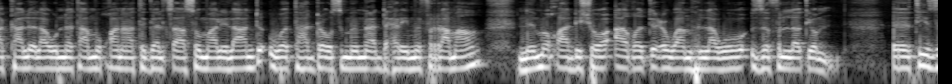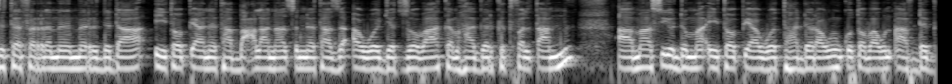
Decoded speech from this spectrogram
ኣካል ልእላውነታ ምዃና ትገልጻ ሶማሊላንድ ወተሃደራዊ ስምምዕ ድሕሪ ምፍራማ ንሞቃዲሾ ኣቐጢዕዋ ምህላዉ ዝፍለጥ እዮም እቲ ዝተፈረመ መርድዳ ኢትዮጵያ ነታ ባዕላ ናጽነታ ዘኣወጀት ዞባ ከም ሃገር ክትፈልጣን ኣማሲኡ ድማ ኢትዮጵያ ወተሃደራውን ቁጠባውን ኣፍ ደገ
